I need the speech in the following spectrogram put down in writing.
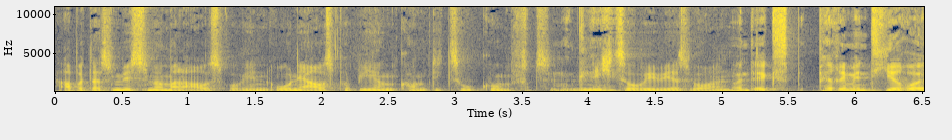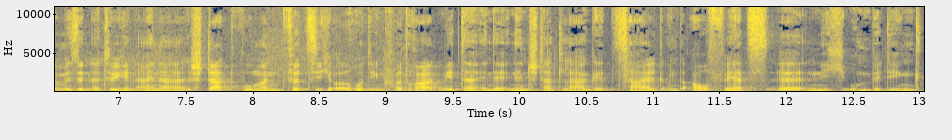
aber das müssen wir mal ausprobieren. Ohne Ausprobieren kommt die Zukunft okay. nicht so, wie wir es wollen. Und Experimentierräume sind natürlich in einer Stadt, wo man 40 Euro den Quadratmeter in der Innenstadtlage zahlt und aufwärts äh, nicht unbedingt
